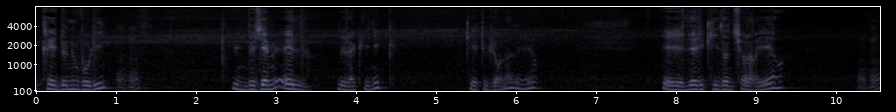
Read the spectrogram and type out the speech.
créé de nouveaux lits. Mhm. Une deuxième aile de la clinique, qui est toujours là d'ailleurs. Et l'aile qui donne sur l'arrière. Mhm.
